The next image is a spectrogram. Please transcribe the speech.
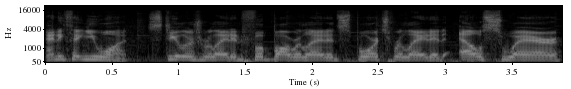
anything you want. Steelers related, football related, sports related, elsewhere.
